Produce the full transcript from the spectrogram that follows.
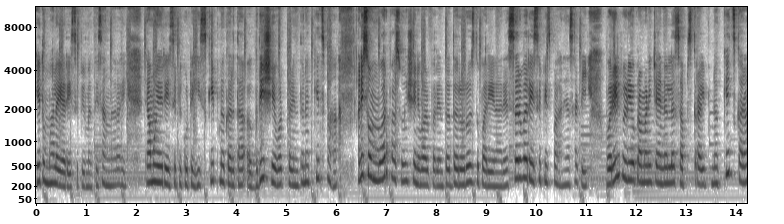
हे तुम्हाला या रेसिपीमध्ये सांगणार आहे. त्यामुळे रेसिपी कुठेही स्किप न करता अगदी शेवटपर्यंत नक्कीच पहा. आणि सोमवारपासून शनिवारपर्यंत दररोज दुपारी येणाऱ्या सर्व रेसिपीज पाहण्यासाठी वरील व्हिडिओप्रमाणे चॅनलला सबस्क्राईब नक्कीच करा.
